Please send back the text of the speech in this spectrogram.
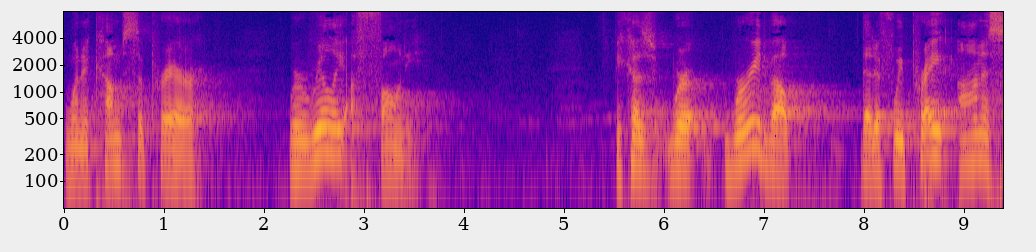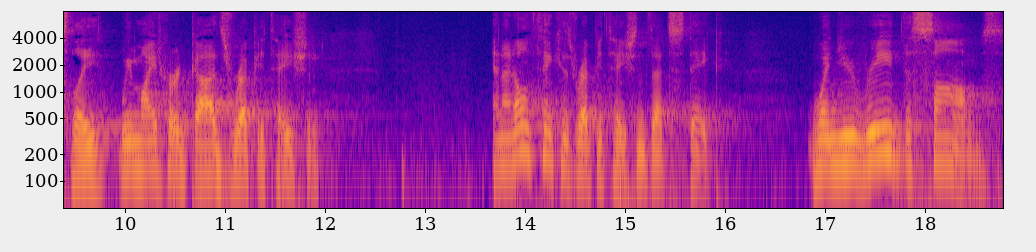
when it comes to prayer, we're really a phony. Because we're worried about that if we pray honestly, we might hurt God's reputation. And I don't think his reputation's at stake. When you read the Psalms,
